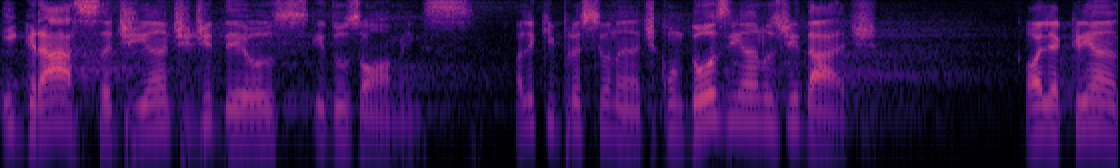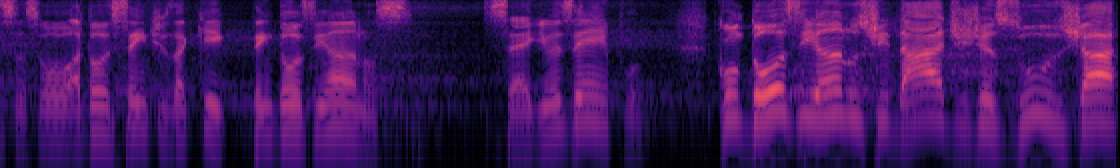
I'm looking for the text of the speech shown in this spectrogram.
e graça diante de Deus e dos homens. Olha que impressionante, com 12 anos de idade. Olha, crianças ou adolescentes aqui que têm 12 anos, segue o exemplo. Com 12 anos de idade, Jesus já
